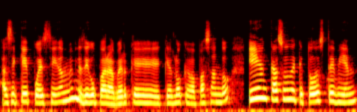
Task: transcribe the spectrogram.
Así que pues síganme, les digo, para ver qué, qué es lo que va pasando. Y en caso de que todo esté bien,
